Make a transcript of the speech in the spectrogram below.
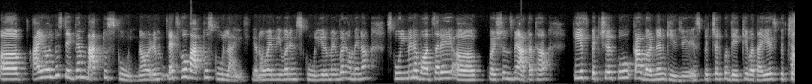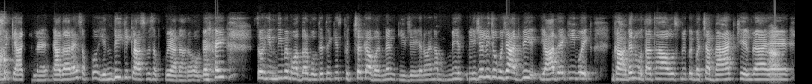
uh, I always take them back to school. Now, let's go back to school life. You know, when we were in school, you remember हमें ना स्कूल में ना बहुत सारे क्वेश्चंस में आता था कि इस पिक्चर को का वर्णन कीजिए इस पिक्चर को देख के बताइए इस पिक्चर में क्या चल रहा है याद आ रहा है सबको हिंदी की क्लास में सबको याद आ रहा होगा राइट तो हिंदी में बहुत बार बोलते थे कि इस पिक्चर का वर्णन कीजिए यू नो एंड मेजरली जो मुझे आज भी याद है कि वो एक गार्डन होता था उसमें कोई बच्चा बैट खेल रहा है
